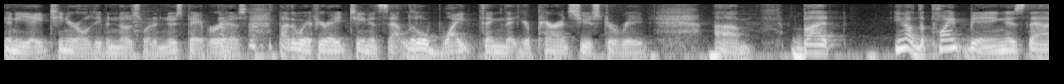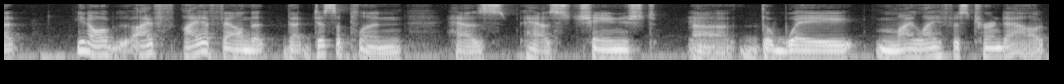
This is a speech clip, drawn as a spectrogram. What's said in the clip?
any 18 year old even knows what a newspaper is. By the way, if you're 18, it's that little white thing that your parents used to read. Um, but you know, the point being is that you know I've I have found that that discipline has has changed uh, the way my life has turned out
